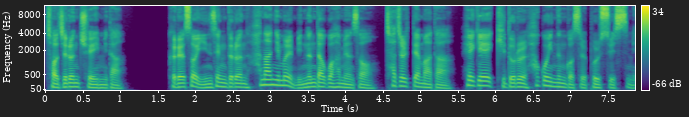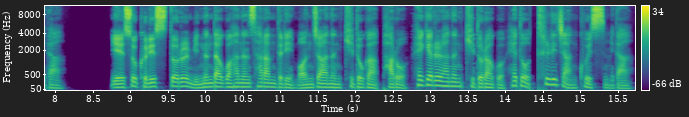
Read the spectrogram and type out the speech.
저지른 죄입니다. 그래서 인생들은 하나님을 믿는다고 하면서 찾을 때마다 회개의 기도를 하고 있는 것을 볼 수 있습니다. 예수 그리스도를 믿는다고 하는 사람들이 먼저 하는 기도가 바로 회개를 하는 기도라고 해도 틀리지 않고 있습니다.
